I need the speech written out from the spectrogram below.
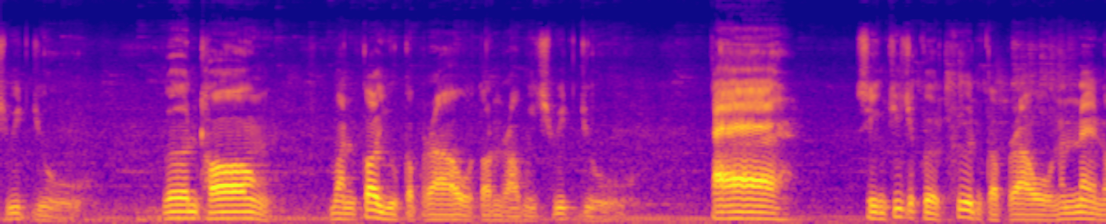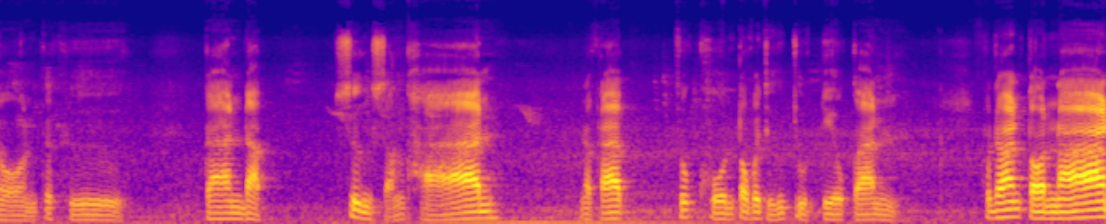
ชีวิตอยู่ เงินทอง มันก็อยู่กับเราตอนเรามีชีวิตอยู่ แต่สิ่งที่จะเกิดขึ้นกับเรานั้นแน่นอนก็คือ การดับซึ่งสังขารนะครับ ทุกคนต้องไปถึงจุดเดียวกันเพราะฉะนั้นตอนนั้น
